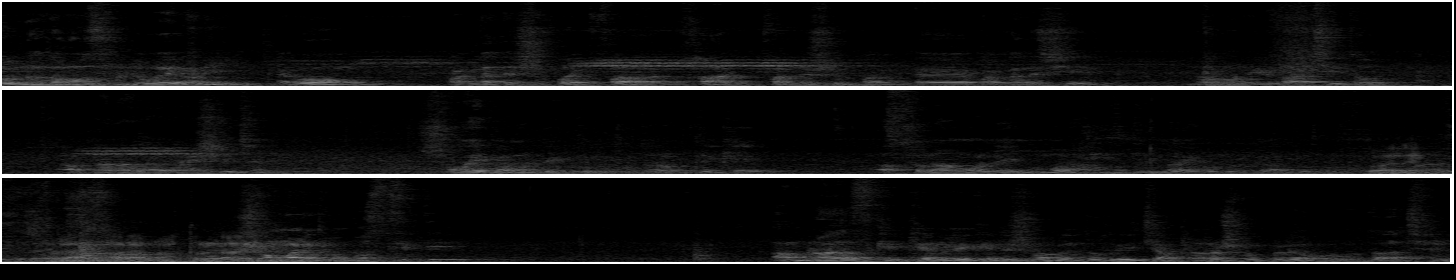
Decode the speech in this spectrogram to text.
অন্যতম ছোট ভাই রনি এবং বাংলাদেশ হোয়াইট হার্ট ফাউন্ডেশন বাংলাদেশের নবনির্বাচিত, আপনারা যারা এসেছেন সবাইকে আমার ব্যক্তিগত তরফ থেকে আসসালামু আলাইকুম রহমতুল্লাহ সম্মানিত উপস্থিতি আমরা আজকে কেন এখানে সমবেত হয়েছি আপনারা সকলে অবগত আছেন।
